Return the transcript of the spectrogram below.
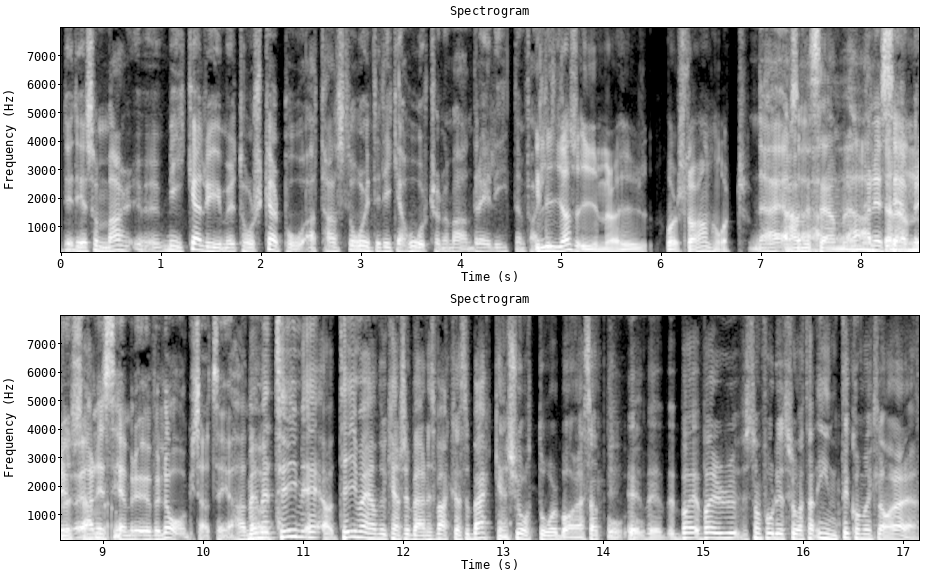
Det är det som Mar- Mikael Ymer torskar på, att han slår inte lika hårt som de andra i eliten. Faktiskt. Elias Ymer, hur slår han hårt? Nej, Han är sämre än han, han, är sämre, sämre. han är sämre överlag, så att säga. Han Men, har, men team, är- team är ändå kanske världens vackraste backen, 28 år bara. Så att, Oh, eh, vad, vad är det som får dig att tro att han inte kommer klara det?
